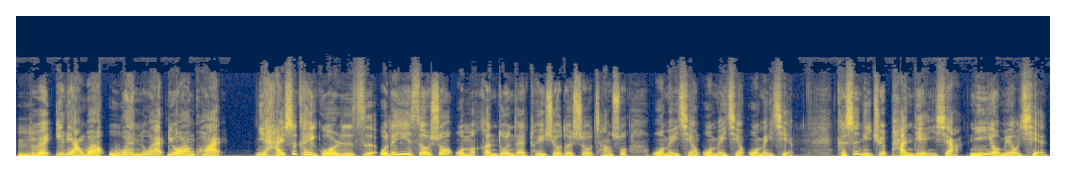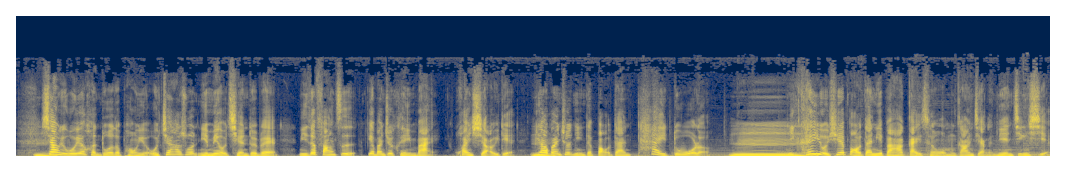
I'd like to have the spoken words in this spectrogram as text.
对不对？一两万、五万块、六万块。你还是可以过日子。我的意思就是说，我们很多人在退休的时候，常说我没钱，我没钱，我没钱。可是你去盘点一下，你有没有钱？嗯、像我有很多的朋友，我叫他说你没有钱，对不对？你的房子要不然就可以卖，换小一点；嗯、要不然就是你的保单太多了。嗯，你可以有些保单，你把它改成我们刚刚讲的年金险。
